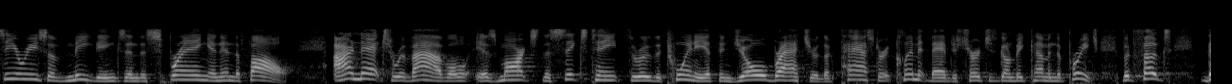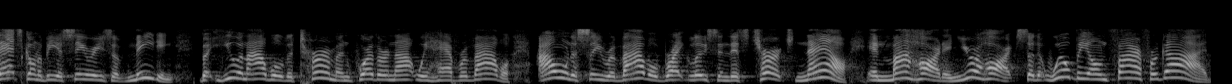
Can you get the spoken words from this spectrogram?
series of meetings in the spring and in the fall. Our next revival is March the 16th through the 20th, and Joel Bratcher, the pastor at Clement Baptist Church, is going to be coming to preach. But, folks, that's going to be a series of meeting. But you and I will determine whether or not we have revival. I want to see revival break loose in this church now, in my heart, in your heart, so that we'll be on fire for God.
